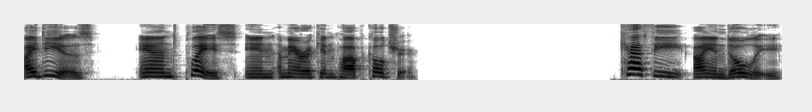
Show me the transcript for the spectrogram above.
ideas, and place in American pop culture. Kathy Iandoli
